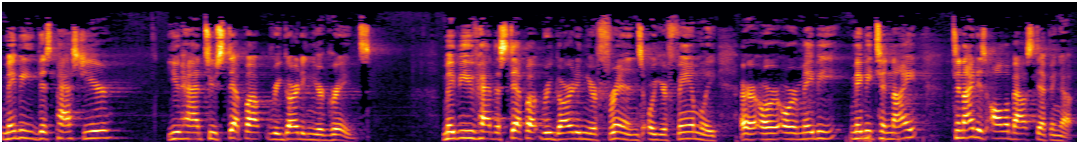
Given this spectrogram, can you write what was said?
maybe this past year, you had to step up regarding your grades. Maybe you've had to step up regarding your friends or your family, or, or, or maybe, maybe tonight, tonight is all about stepping up.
